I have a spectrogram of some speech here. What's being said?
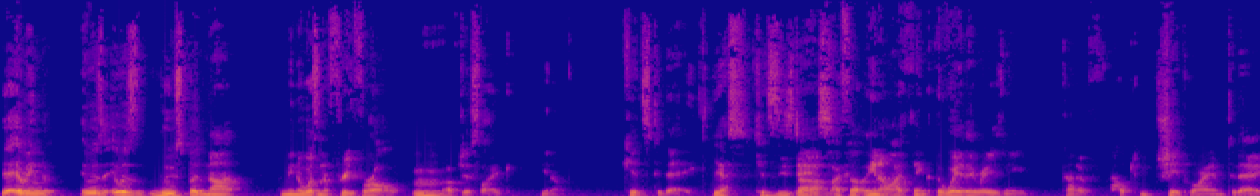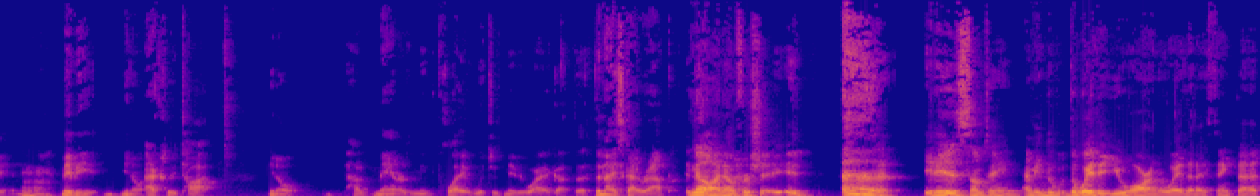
yeah, I mean, it was it was loose, but not. I mean, it wasn't a free for all Mhm. of just like you know, kids today. yes kids these Um, days I felt you know, I think the way they raised me kind of helped shape who I am today, and Mhm. maybe you know actually taught you know how to manners and being polite, which is maybe why I got the the nice guy rap. No, I know you know. for sure. It it is something. I mean, the the way that you are, and the way that I think that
